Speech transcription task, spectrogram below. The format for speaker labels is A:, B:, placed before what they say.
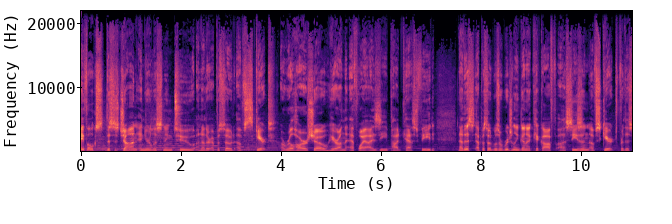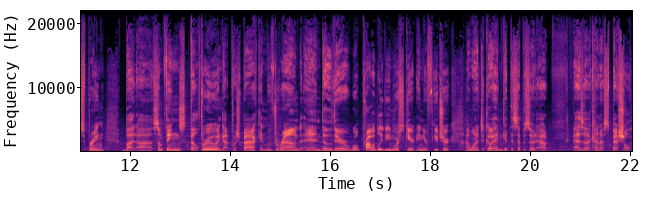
A: Hey, folks, this is John, and you're listening to another episode of Scairt, a real horror show here on the FYIZ podcast feed. Now, this episode was originally going to kick off a season of Scairt for this spring, but uh, some things fell through and got pushed back and moved around. And though there will probably be more Scairt in your future, I wanted to go ahead and get this episode out as a kind of special.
